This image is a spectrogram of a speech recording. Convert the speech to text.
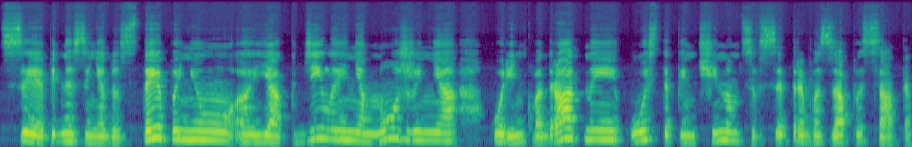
Це піднесення до степеню, е, як ділення, множення, корінь квадратний. Ось таким чином це все треба записати.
